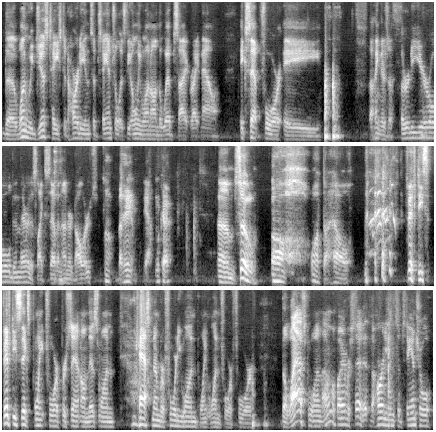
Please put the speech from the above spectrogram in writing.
the one we just tasted, Hardy and Substantial, is the only one on the website right now, except for a. I think there's a 30 year old in there that's like seven hundred dollars. Oh, But- damn. yeah. Okay. Um, so Oh, what the hell? 50, 56.4% on this one. Cast number 41.144. The last one, I don't know if I ever said it, the Hardy and Substantial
